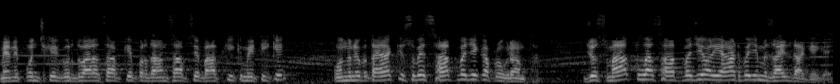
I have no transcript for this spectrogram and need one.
मैंने पुंछ के गुरुद्वारा साहब के प्रधान साहब से बात की कमेटी के उन्होंने बताया कि सुबह सात बजे का प्रोग्राम था जो समाप्त हुआ सात बजे और आठ बजे मिसाइल दागे गए।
